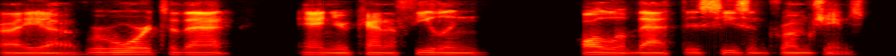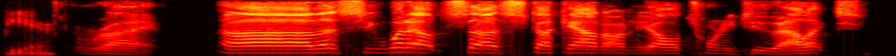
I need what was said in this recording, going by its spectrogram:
a, a reward to that, and you're kind of feeling all of that this season from James Pierre. Right. Uh, let's see what else uh, stuck out on the all 22, Alex.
